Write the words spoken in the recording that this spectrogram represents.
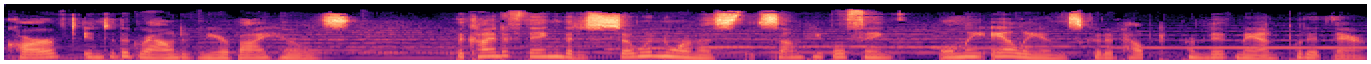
carved into the ground of nearby hills. The kind of thing that is so enormous that some people think only aliens could have helped primitive man put it there.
